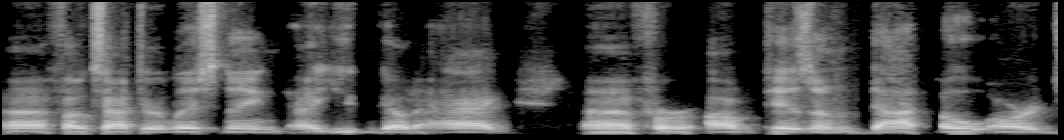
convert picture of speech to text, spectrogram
uh, folks out there listening, uh, you can go to Ag uh, for autism.org.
